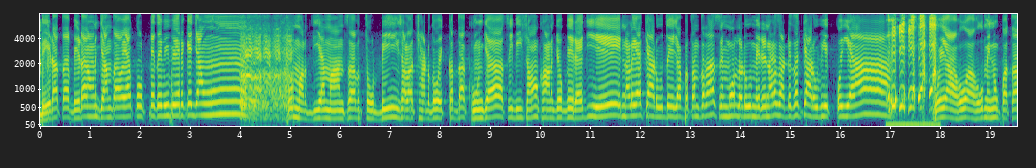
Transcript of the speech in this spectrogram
ਬੇੜਾ ਤਾਂ ਬੇੜਾ, ਹੁਣ ਜਾਂਦਾ ਹੋਇਆ, ਕੋਟੇ ਤੇ ਵੀ ਫੇਰ ਕੇ ਜਾਊਂ। ਉਹ ਮਰਦੀ ਆ, ਮਾਨ ਸਾਹਿਬ, ਤੁਹਾਡੀ ਸਾਲਾ ਛੱਡ ਦੋ, ਇੱਕ ਅੱਧਾ ਖੂੰਜਾ ਅਸੀਂ ਵੀ ਸਹੁੰ ਖਾਣ ਜੋਗੇ ਰਹਿ ਜੀਏ ਨਾਲੇ ਆ ਝਾੜੂ ਦੇ ਜਾ ਪਤੰਦਰਾ ਸਿੰਮੋ ਲੜੂ ਮੇਰੇ ਨਾਲ, ਸਾਡੇ ਤਾਂ ਝਾੜੂ ਵੀ ਇੱਕੋ ਹੀ ਆ। ਓਏ ਆਹੋ ਆਹੋ, ਮੈਨੂੰ ਪਤਾ,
